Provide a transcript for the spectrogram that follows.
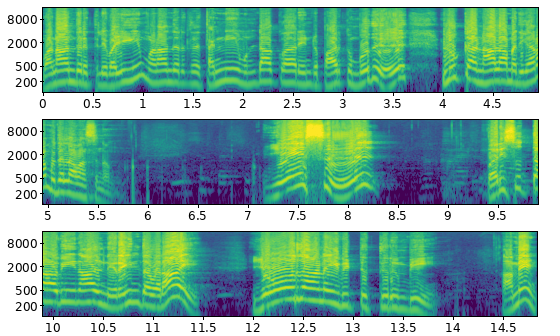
வனாந்திரத்தில் வழியும் வனாந்திரத்தில் தண்ணியும் உண்டாக்குவார் என்று பார்க்கும்போது லூக்கா நாலாம் அதிகாரம் முதலாம் வசனம். இயேசு பரிசுத்தாவியினால் நிறைந்தவராய் யோர்தானை விட்டு திரும்பி. ஆமென்.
